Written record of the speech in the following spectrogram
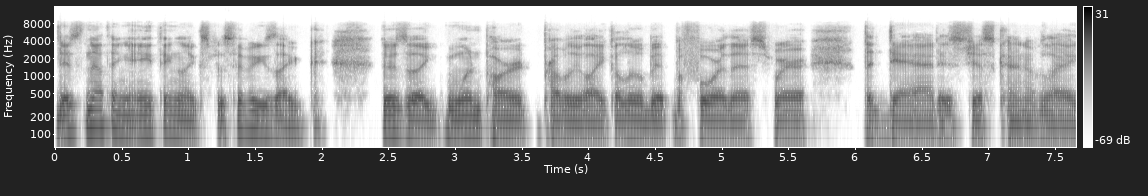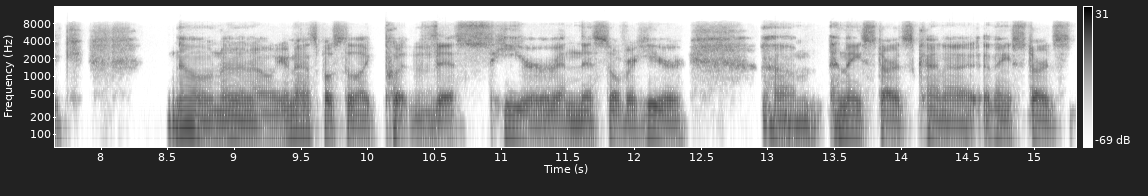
there's nothing, anything like specific. He's like, there's like one part, probably like a little bit before this, where the dad is just kind of like, no, no, no, no. You're not supposed to like put this here and this over here. Um, and then he starts kind of, and then he starts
